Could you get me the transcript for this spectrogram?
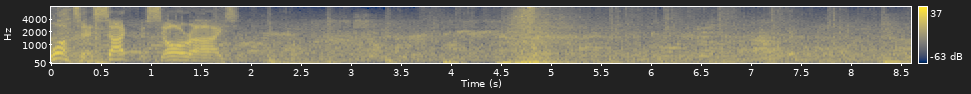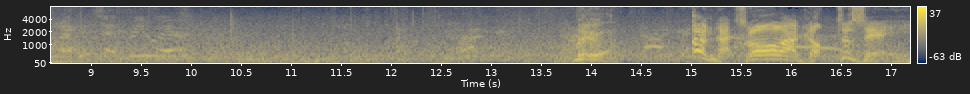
What a sight for sore eyes. And that's all I got to say.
